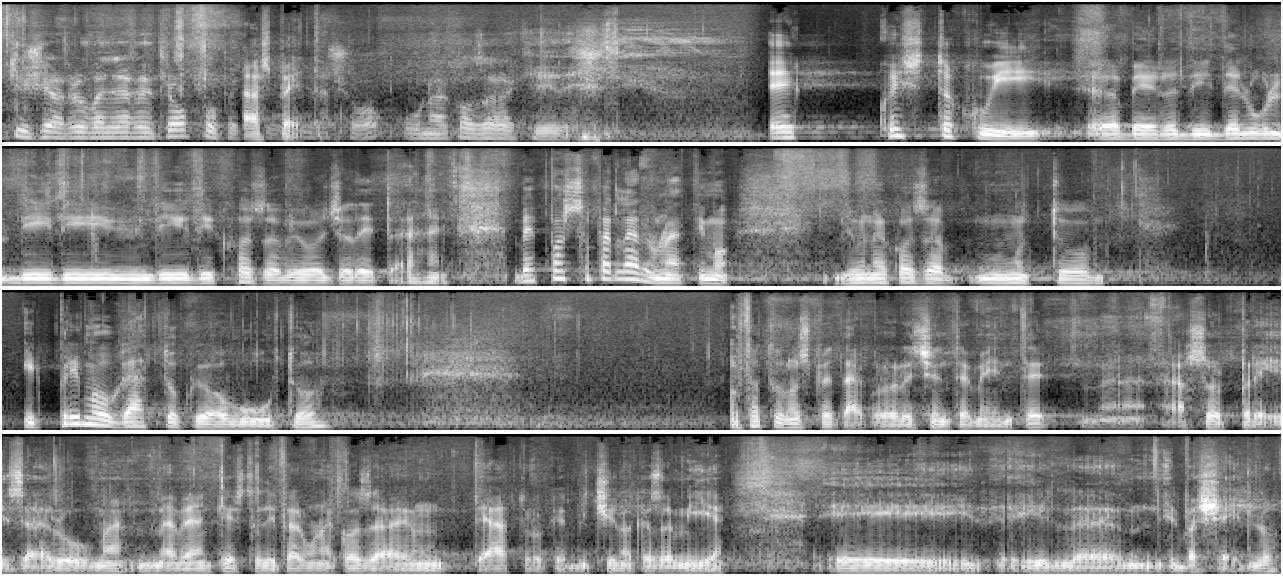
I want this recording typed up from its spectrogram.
ti ci arrovellare troppo perché Aspetta. ho una cosa da chiederti. E questo qui, vabbè, di, di, di, di, cosa avevo già detto? Ah, beh, posso parlare un attimo di una cosa molto... Il primo gatto che ho avuto, ho fatto uno spettacolo recentemente, a sorpresa a Roma, mi avevano chiesto di fare una cosa in un teatro che è vicino a casa mia, il, il, il Vascello,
